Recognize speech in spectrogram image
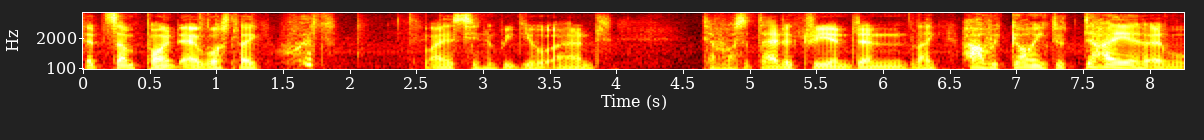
At some point, I was like, "What?" I seen a video and there was a dialogue tree, and then like, "Are we going to die?" Uh,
